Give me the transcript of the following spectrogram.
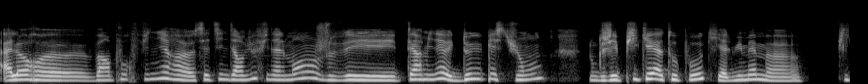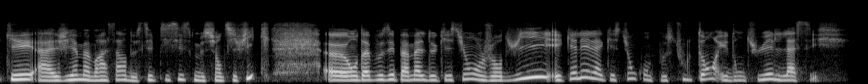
Alors, euh, ben pour finir euh, cette interview, finalement, je vais terminer avec deux questions. Donc, j'ai piqué à Topo, qui a lui-même piqué à JM Abrassard de scepticisme scientifique. on t'a posé pas mal de questions aujourd'hui. Et quelle est la question qu'on te pose tout le temps et dont tu es lassé?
